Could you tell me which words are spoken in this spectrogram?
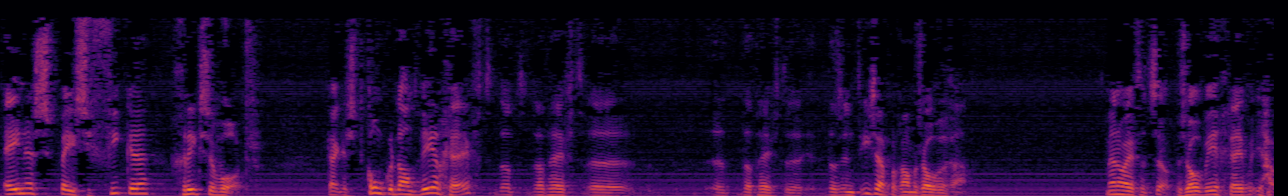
ene specifieke Griekse woord. Kijk, als je het concordant weergeeft, dat, dat heeft, uh, dat, heeft uh, dat is in het ISA-programma zo gegaan. Menno heeft het zo, zo weergegeven. Ja,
